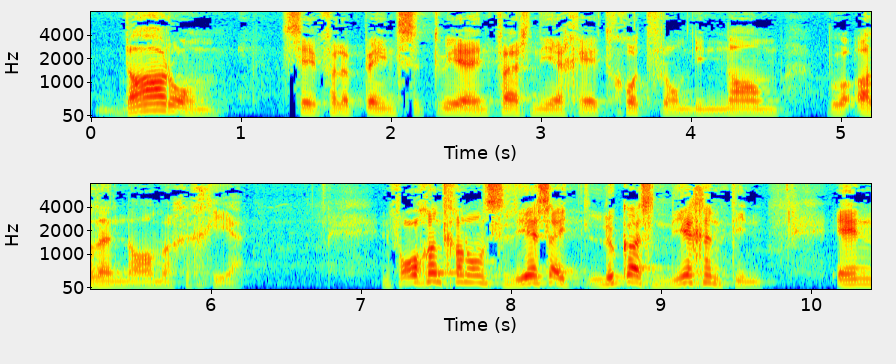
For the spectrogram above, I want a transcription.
Daarom sê Filippense 2 en vers 9 het God vir hom die naam bo alle name gegee. En vanoggend gaan ons lees uit Lukas 19 en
